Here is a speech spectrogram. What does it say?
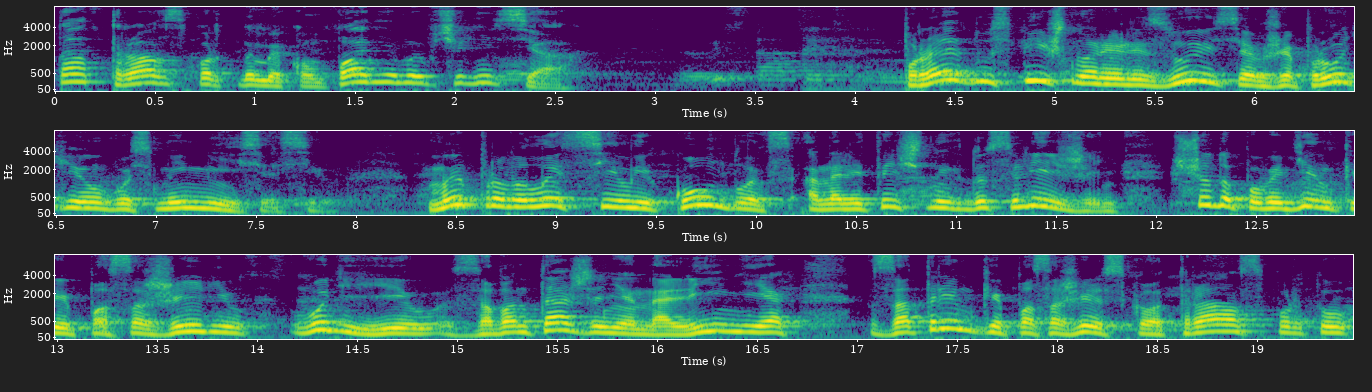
та транспортними компаніями в Чернівцях. Проект успішно реалізується вже протягом восьми місяців. Ми провели цілий комплекс аналітичних досліджень щодо поведінки пасажирів, водіїв, завантаження на лініях, затримки пасажирського транспорту.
